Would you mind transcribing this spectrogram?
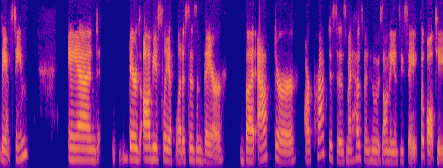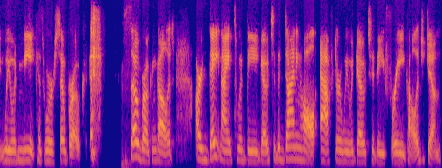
dance team, and there's obviously athleticism there. But after our practices, my husband, who was on the NC State football team, we would meet because we were so broke, so broke in college. Our date nights would be go to the dining hall after we would go to the free college gym.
